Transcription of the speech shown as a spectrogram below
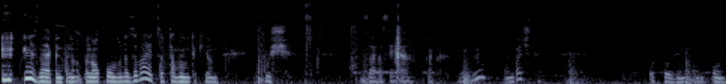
Не знаю, як він по- по-науковому називається. Там он такий он кущ. Зараз я так зроблю. Он, бачите? Ото він, он, он.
